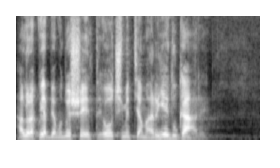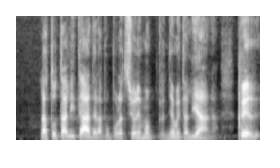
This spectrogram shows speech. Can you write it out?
Allora qui abbiamo due scelte, o ci mettiamo a rieducare la totalità della popolazione, prendiamo italiana, per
